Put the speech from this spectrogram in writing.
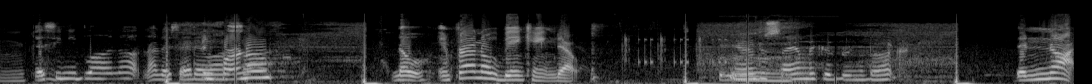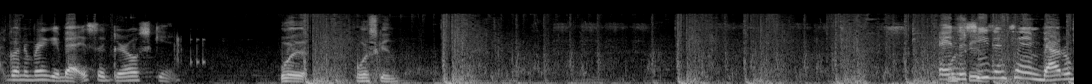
Mm, They see me blowing up. Now they said they Inferno? No, Inferno been came out. Yeah, I'm just saying they could bring it back. They're not gonna bring it back. It's a girl skin. What? What skin? And What the skin? season 10 battle.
